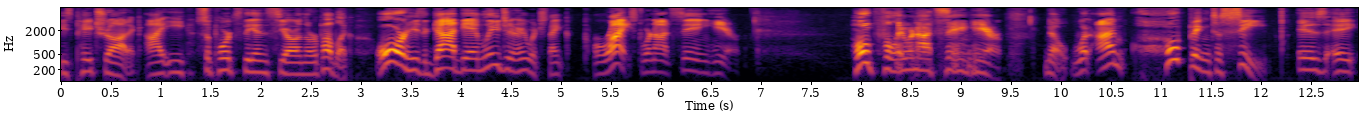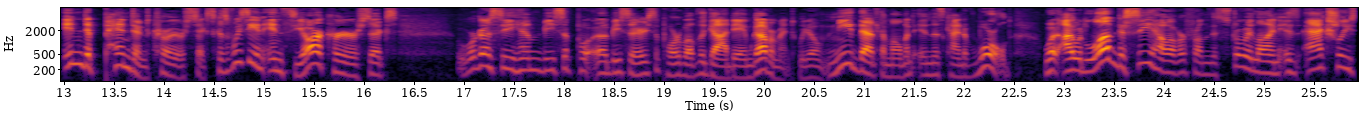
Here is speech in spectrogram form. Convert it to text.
he's patriotic, i.e., supports the NCR and the Republic, or he's a goddamn legionary, which thank Christ we're not seeing here. Hopefully we're not seeing here. No, what I'm hoping to see is a independent Courier 6. Because if we see an NCR Courier 6, we're going to see him be support, uh, be very supportive of the goddamn government. We don't need that at the moment in this kind of world. What I would love to see, however, from this storyline is actually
